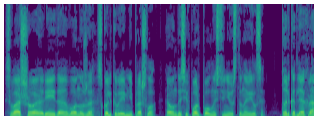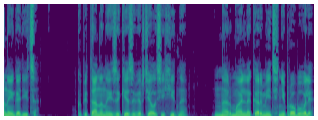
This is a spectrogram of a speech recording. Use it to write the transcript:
С вашего рейда вон уже сколько времени прошло, а он до сих пор полностью не установился. Только для охраны и годится. Капитана на языке завертелось ехидное. Нормально кормить не пробовали.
